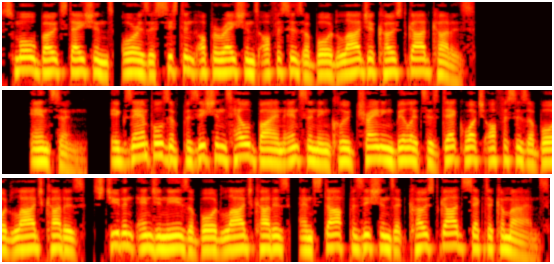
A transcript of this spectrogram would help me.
small boat stations, or as assistant operations officers aboard larger Coast Guard cutters. Ensign. Examples of positions held by an ensign include training billets as deck watch officers aboard large cutters, student engineers aboard large cutters, and staff positions at Coast Guard sector commands.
